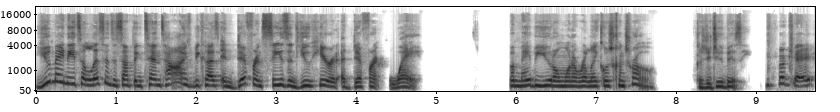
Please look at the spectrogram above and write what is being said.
you may need to listen to something 10 times because in different seasons, you hear it a different way. But maybe you don't want to relinquish control because you're too busy. okay.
